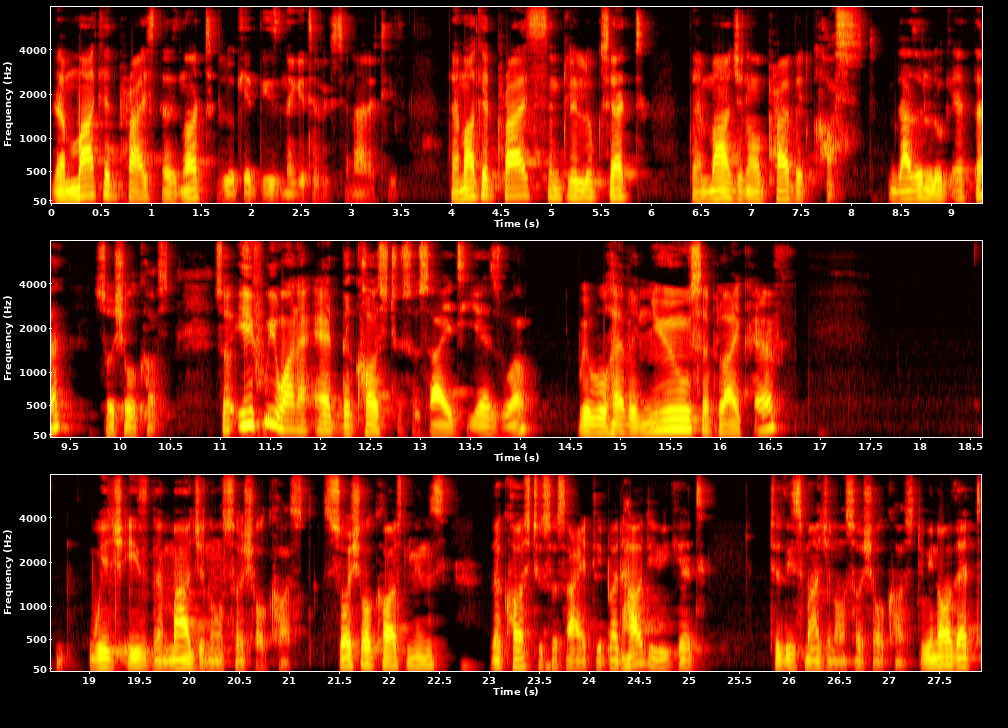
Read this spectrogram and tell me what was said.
the market price does not look at these negative externalities. The market price simply looks at the marginal private cost. It doesn't look at the social cost. So if we want to add the cost to society as well, we will have a new supply curve, which is the marginal social cost. Social cost means the cost to society. But how do we get to this marginal social cost? We know that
